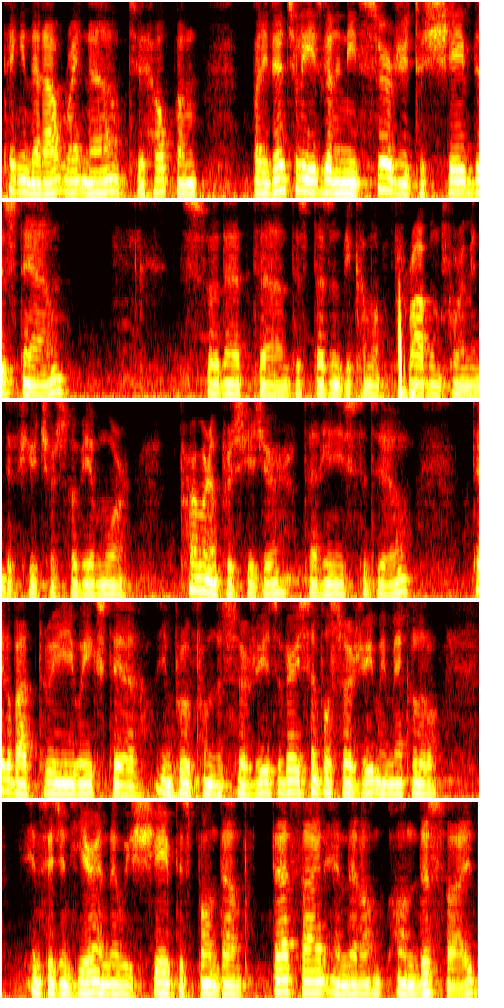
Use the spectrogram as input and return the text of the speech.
taking that out right now to help him. But eventually he's going to need surgery to shave this down so that uh, this doesn't become a problem for him in the future. So it'll be a more permanent procedure that he needs to do. It'll take about three weeks to improve from the surgery. It's a very simple surgery. We make a little incision here and then we shave this bone down that side and then on, on this side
